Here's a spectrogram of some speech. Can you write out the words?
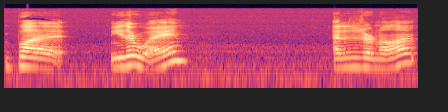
But either way, edited or not,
